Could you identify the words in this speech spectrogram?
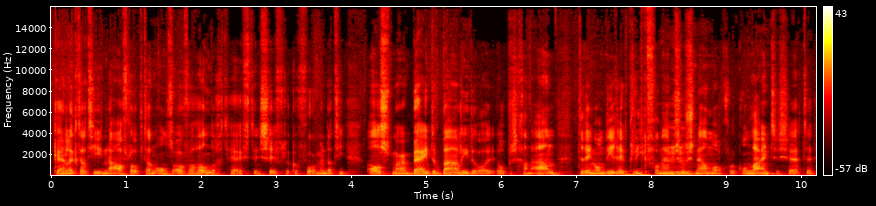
kennelijk dat hij na afloop aan ons overhandigd heeft in schriftelijke vorm. En dat hij alsmaar bij de balie erop is gaan aandringen om die repliek van hem zo mhm. snel mogelijk online te zetten.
